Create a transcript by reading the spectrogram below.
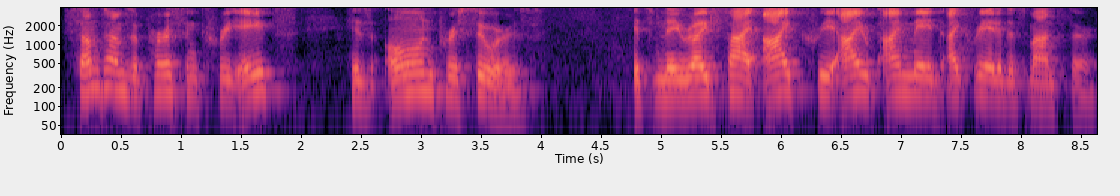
Sometimes a person creates his own pursuers. It's Meraid Fai. I, cre- I, I, made, I created this monster.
